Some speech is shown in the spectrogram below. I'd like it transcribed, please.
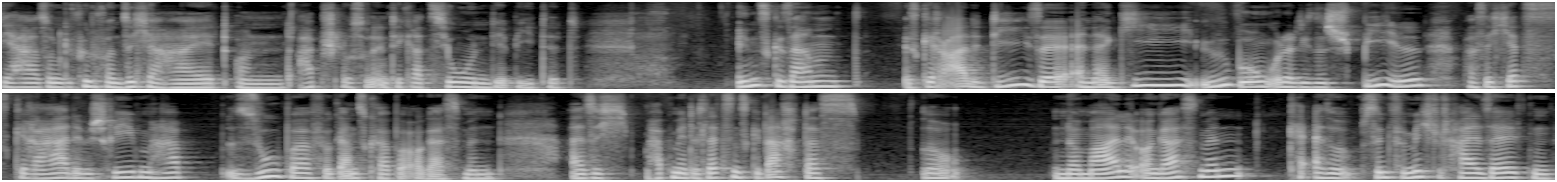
ja so ein Gefühl von Sicherheit und Abschluss und Integration dir bietet. Insgesamt ist gerade diese Energieübung oder dieses Spiel, was ich jetzt gerade beschrieben habe, super für Ganzkörperorgasmen. Also ich habe mir das letztens gedacht, dass so normale Orgasmen also sind für mich total selten.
